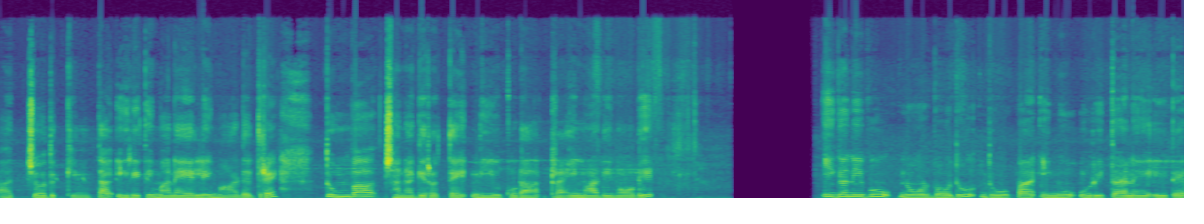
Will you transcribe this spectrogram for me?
ಹಚ್ಚೋದಕ್ಕಿಂತ ಈ ರೀತಿ ಮನೆಯಲ್ಲಿ ಮಾಡಿದ್ರೆ ತುಂಬ ಚೆನ್ನಾಗಿರುತ್ತೆ. ನೀವು ಕೂಡ ಟ್ರೈ ಮಾಡಿ ನೋಡಿ. ಈಗ ನೀವು ನೋಡ್ಬೋದು, ಧೂಪ ಇನ್ನೂ ಉರಿತಾನೆ ಇದೆ.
